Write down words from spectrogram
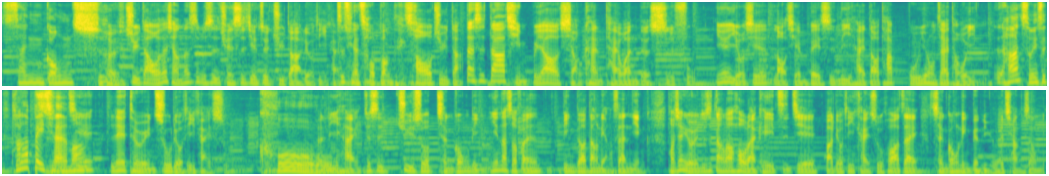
三公尺，很巨大。我在想，那是不是全世界最巨大的流体楷书？这听起来超棒的。超巨大，但是大家请不要小看台湾的师傅，因为有些老前辈是厉害到他不用再投影了，啊，什么意思？他他背起来了吗？直接 lettering 出流体楷书，酷，很厉。害。就是据说成功岭，因为那时候反正兵都要当两三年，好像有人就是当到后来可以直接把流体楷书画在成功岭的女儿墙上面。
